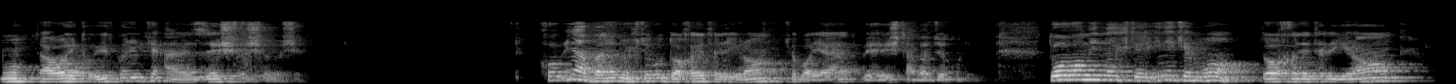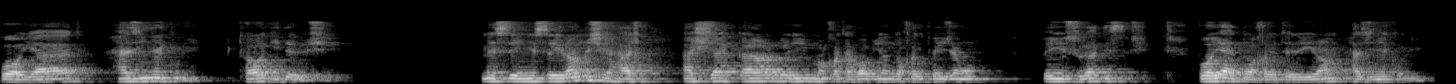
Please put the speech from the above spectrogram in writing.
محتوای تولید کنیم که ارزش داشته باشه. خب این اولین نکته بود داخل تلگرام که باید بهش توجه کنیم. دومین نکته اینه که ما داخل تلگرام باید هزینه کنیم تا دیده بشیم. مثل این میشه. هشتگ قرار بدیم مخاطبا بیان داخل پیجمون. به این صورت نیستش. باید داخل تلگرام هزینه کنیم.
